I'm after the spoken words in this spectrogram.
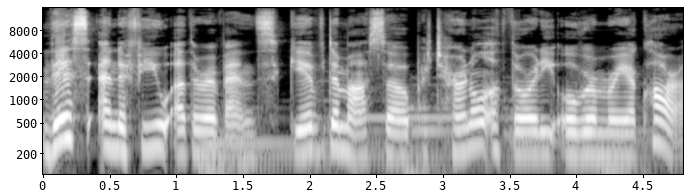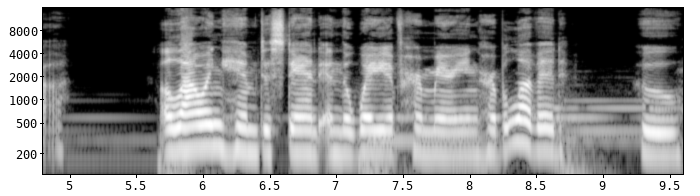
This and a few other events give Damaso paternal authority over Maria Clara, allowing him to stand in the way of her marrying her beloved, who,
